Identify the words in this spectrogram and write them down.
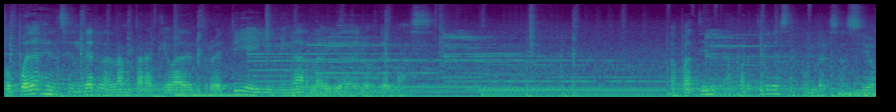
o puedas encender la lámpara que va dentro de ti e iluminar la vida de los demás. A partir, a partir de esa conversación,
